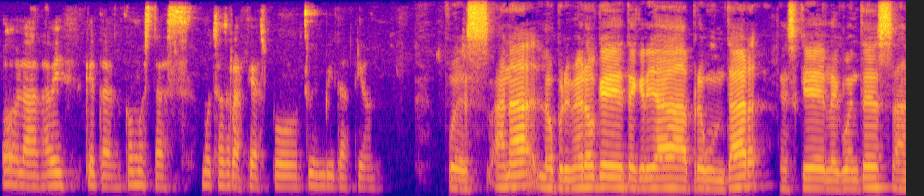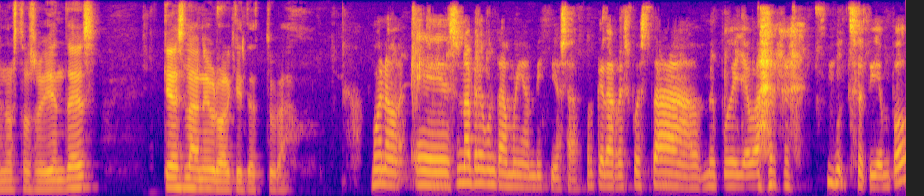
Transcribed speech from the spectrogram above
Hola, David, ¿qué tal? ¿Cómo estás? Muchas gracias por tu invitación. Pues Ana, lo primero que te quería preguntar es que le cuentes a nuestros oyentes ¿Qué es la neuroarquitectura? Bueno, es una pregunta muy ambiciosa porque la respuesta me puede llevar mucho tiempo,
